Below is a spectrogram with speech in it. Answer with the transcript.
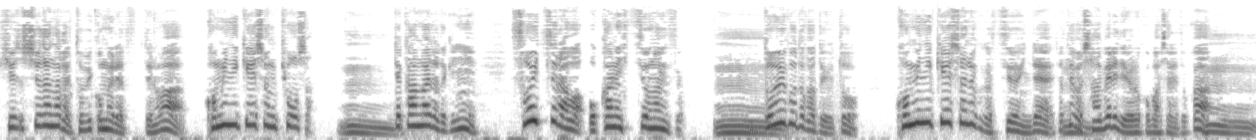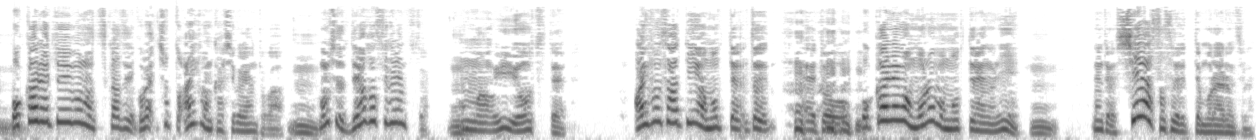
ひ集団の中に飛び込めるやつっていうのは、コミュニケーション強者うん。って考えたときに、そいつらはお金必要ないんですよ。うん。どういうことかというと、コミュニケーション力が強いんで、例えばうん喋りで喜ばしたりとか、うん。お金というものを使わずに、ごめん、ちょっと iPhone 貸してくれんとか、うん。もうちょっと電話させてくれんって言って、ううんん、まあいいよ、つって。iPhone 13は持って、とえっ、と、お金も物も持ってないのに、うん。なんていうか、シェアさせてもらえるんですよね。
